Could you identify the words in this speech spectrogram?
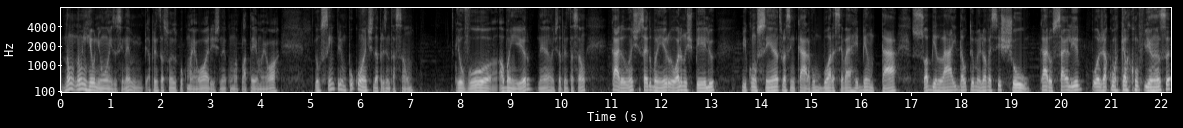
não, não em reuniões, assim, né? Apresentações um pouco maiores, né? Com uma plateia maior, eu sempre, um pouco antes da apresentação, eu vou ao banheiro, né? Antes da apresentação. Cara, eu, antes de sair do banheiro, eu olho no espelho, me concentro, assim, cara, vambora, você vai arrebentar, sobe lá e dá o teu melhor, vai ser show. Cara, eu saio ali, pô, já com aquela confiança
